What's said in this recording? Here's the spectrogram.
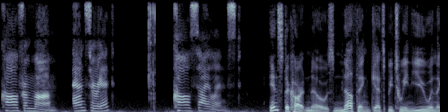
Call from mom. Answer it. Call silenced. Instacart knows nothing gets between you and the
